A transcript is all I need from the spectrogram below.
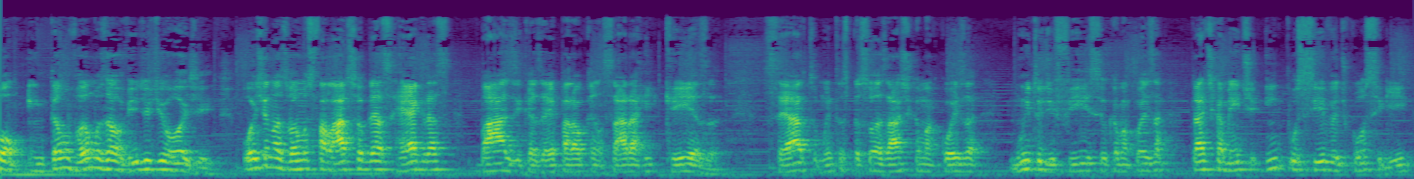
Bom, então vamos ao vídeo de hoje. Hoje nós vamos falar sobre as regras básicas aí para alcançar a riqueza, certo? Muitas pessoas acham que é uma coisa muito difícil, que é uma coisa praticamente impossível de conseguir,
